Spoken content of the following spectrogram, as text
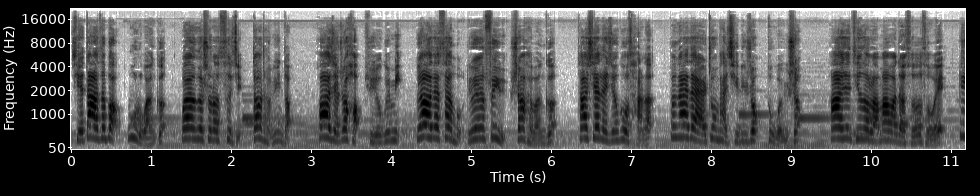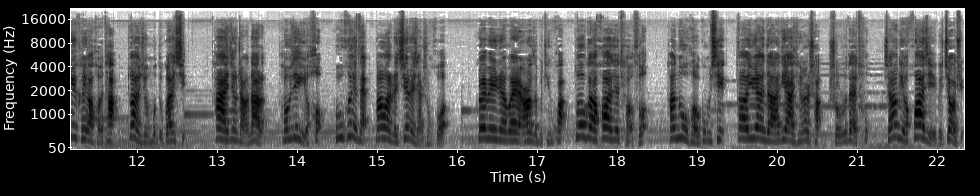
写大字报侮辱湾哥。湾哥受到刺激，当场晕倒。花姐只好去求闺蜜，不要再散布流言蜚语，伤害湾哥。她现在已经够惨了，不该在众叛亲离中度过余生。阿仙听到了妈妈的所作所为，立刻要和她断绝母子关系。她已经长大了，从今以后不会在妈妈的监视下生活。闺蜜认为儿子不听话，都怪花姐挑唆，她怒火攻心，到医院的地下停车场守株待兔，想给花姐一个教训。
